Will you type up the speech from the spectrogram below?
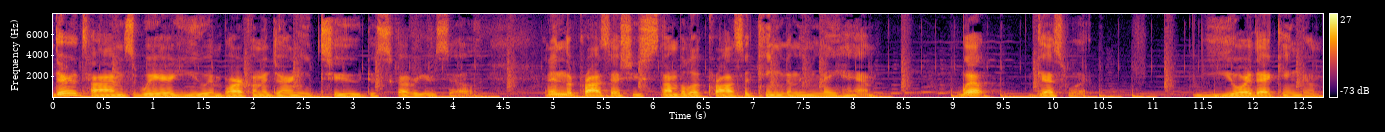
There are times where you embark on a journey to discover yourself, and in the process, you stumble across a kingdom in mayhem. Well, guess what? You're that kingdom.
